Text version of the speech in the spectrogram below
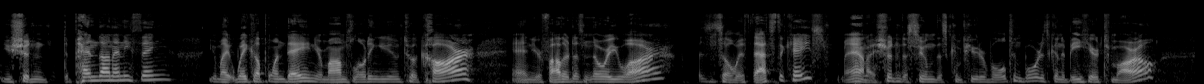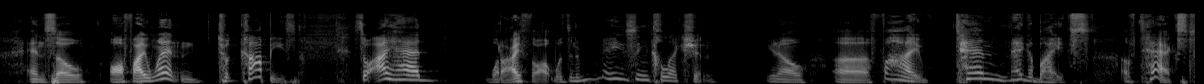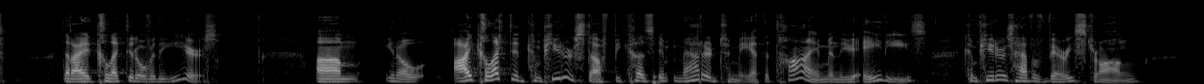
You shouldn't depend on anything. You might wake up one day and your mom's loading you into a car and your father doesn't know where you are. So, if that's the case, man, I shouldn't assume this computer bulletin board is going to be here tomorrow. And so off I went and took copies. So, I had what I thought was an amazing collection you know, uh, five, ten megabytes of text that I had collected over the years. Um, you know, I collected computer stuff because it mattered to me. At the time, in the 80s, computers have a very strong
